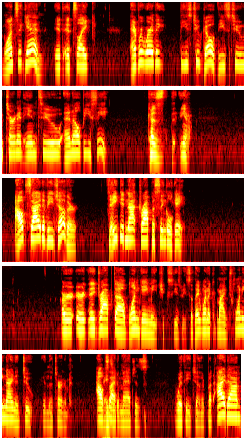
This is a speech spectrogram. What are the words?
Once again, it, it's like everywhere the, these two go, these two turn it into NLBC because you know outside of each other, they did not drop a single game. Or, or they dropped uh, one game each, excuse me. So they went a combined 29 and 2 in the tournament outside of matches with each other. But Idom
